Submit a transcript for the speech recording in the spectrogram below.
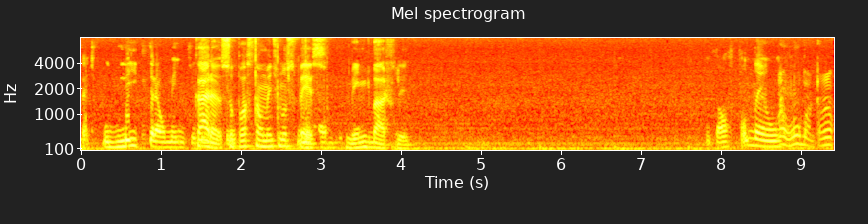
tá, tipo, literalmente Cara, dentro? supostamente nos pés, bem debaixo dele. Então fodeu.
